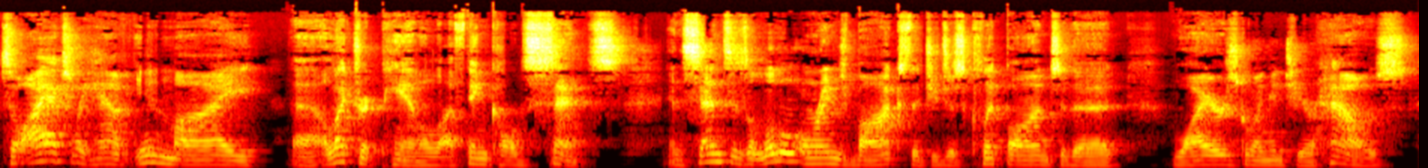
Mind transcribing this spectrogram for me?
So I actually have in my uh, electric panel a thing called Sense, and Sense is a little orange box that you just clip onto the wires going into your house,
